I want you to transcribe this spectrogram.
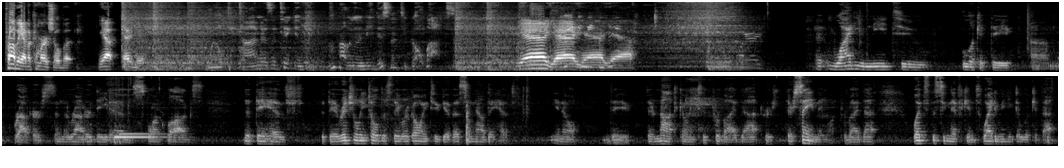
Probably have a commercial, but yeah, I do. Well, time is a ticking. I'm probably gonna need this to go box. Yeah, yeah, yeah, yeah. Why do you need to look at the um, routers and the router data, the Splunk logs that they have that they originally told us they were going to give us, and now they have, you know, they they're not going to provide that, or they're saying they won't provide that. What's the significance? Why do we need to look at that?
